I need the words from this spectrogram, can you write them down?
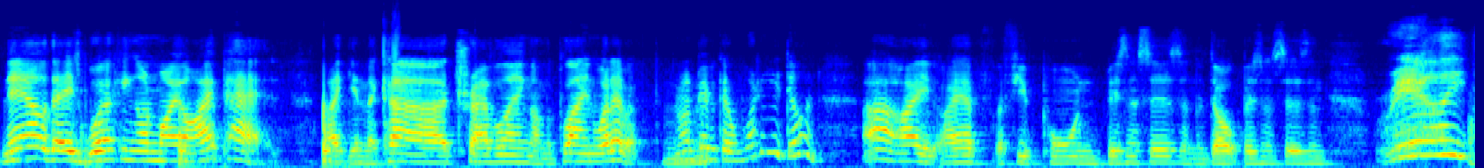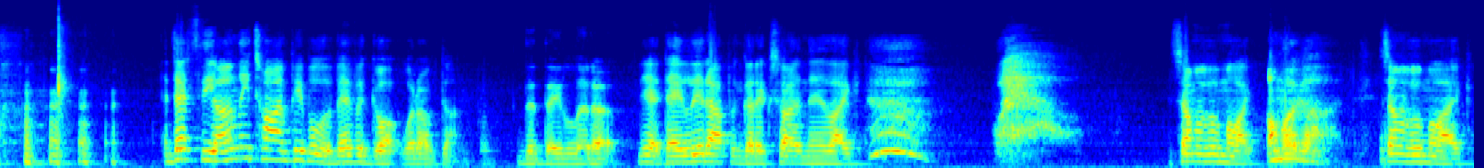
Nowadays, working on my iPad, like in the car, traveling, on the plane, whatever. And people go, What are you doing? Uh, I, I have a few porn businesses and adult businesses, and really? and that's the only time people have ever got what I've done. that they lit up. Yeah, they lit up and got excited, and they're like, "Wow!" Some of them are like, "Oh my god!" Some of them are like,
